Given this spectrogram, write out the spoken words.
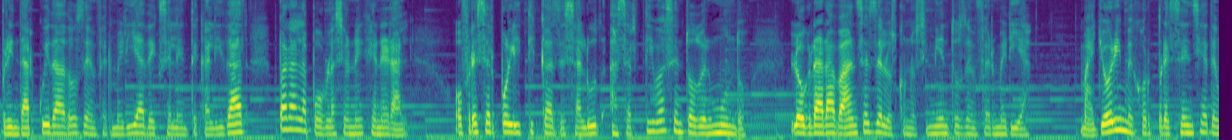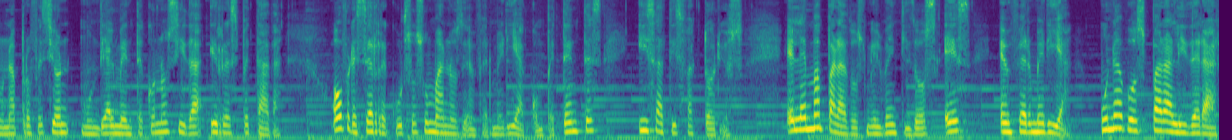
brindar cuidados de enfermería de excelente calidad para la población en general, ofrecer políticas de salud asertivas en todo el mundo, lograr avances de los conocimientos de enfermería, mayor y mejor presencia de una profesión mundialmente conocida y respetada, ofrecer recursos humanos de enfermería competentes y satisfactorios. El lema para 2022 es Enfermería, una voz para liderar,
